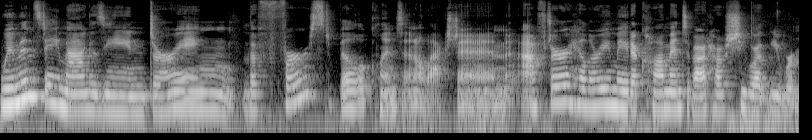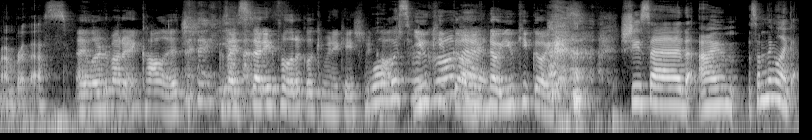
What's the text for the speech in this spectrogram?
Women's Day magazine during the first Bill Clinton election, after Hillary made a comment about how she was, you remember this? I learned about it in college because I studied political communication in What college. was her you keep going. No, you keep going. She said, I'm something like,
